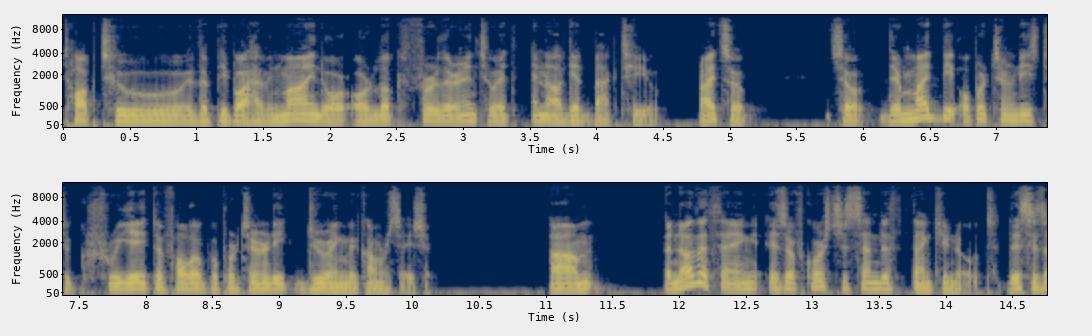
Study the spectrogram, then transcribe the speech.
talk to the people I have in mind or or look further into it and I'll get back to you. Right. So so there might be opportunities to create a follow-up opportunity during the conversation. Um, another thing is, of course, to send a thank you note. This is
